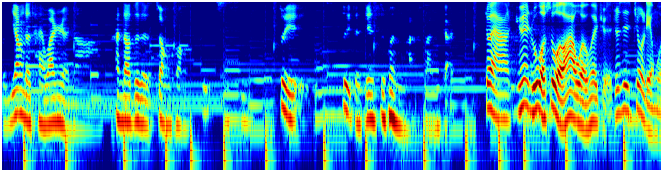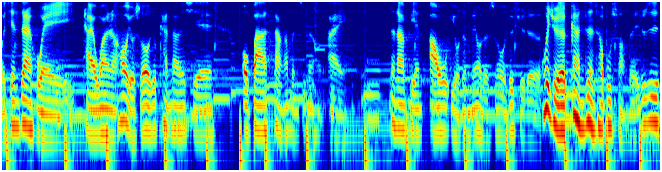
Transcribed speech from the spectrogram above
一样的台湾人啊，看到这个状况，其实对对整件事会蛮反感。对啊，因为如果是我的话，我也会觉得，就是就连我现在回台湾，然后有时候就看到一些欧巴桑，他们真的很爱在那边凹有的没有的时候，我就觉得会觉得干真的超不爽的，就是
